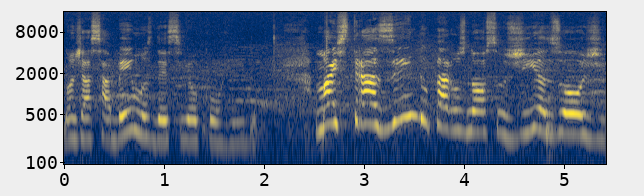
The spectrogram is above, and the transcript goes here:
Nós já sabemos desse ocorrido. Mas trazendo para os nossos dias hoje,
